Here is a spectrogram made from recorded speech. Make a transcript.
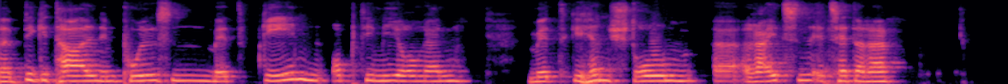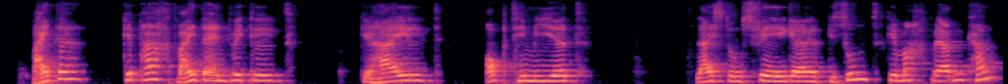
äh, digitalen Impulsen, mit Genoptimierungen, mit Gehirnstromreizen äh, etc. weitergebracht, weiterentwickelt, geheilt, optimiert, leistungsfähiger, gesund gemacht werden kann.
